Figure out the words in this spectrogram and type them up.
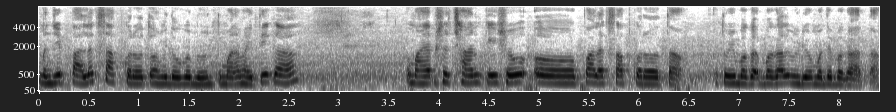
म्हणजे पालक साफ करवतो आम्ही दोघं मिळून. तुम्हाला माहिती आहे का? माझ्यापेक्षा छान केशव पालक साफ करत होता. तुम्ही बघा बघाल व्हिडिओमध्ये बघा आता.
